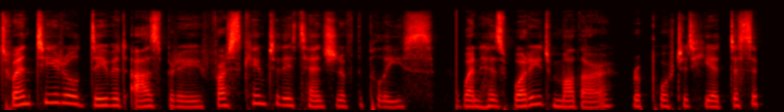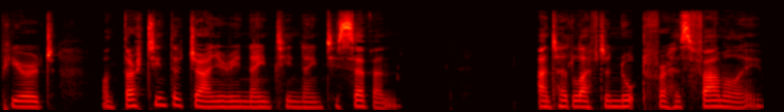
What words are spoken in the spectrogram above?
20 year old David Asbury first came to the attention of the police when his worried mother reported he had disappeared on 13th of January 1997 and had left a note for his family.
